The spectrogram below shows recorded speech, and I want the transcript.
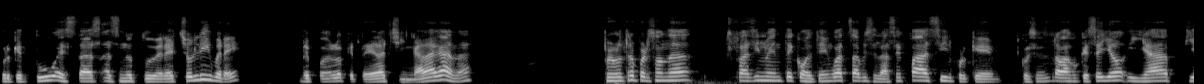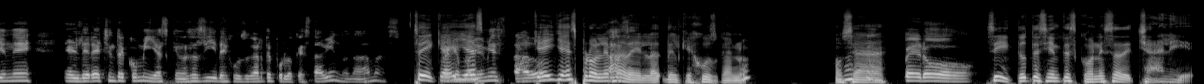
porque tú estás haciendo tu derecho libre de poner lo que te dé la chingada gana, pero otra persona fácilmente, cuando tiene WhatsApp y se le hace fácil, porque cuestiones de trabajo, qué sé yo, y ya tiene el derecho, entre comillas, que no es así, de juzgarte por lo que está viendo, nada más. Sí, que ahí ejemplo, ya es, estado, que ahí ya es problema Ah, de la- del que juzga, ¿no? O sea, pero, sí, tú te sientes con esa de chale,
